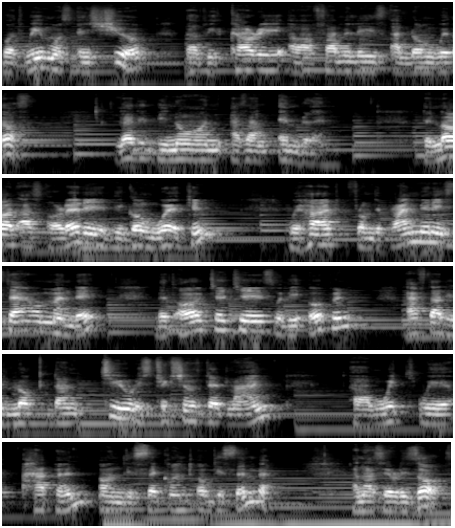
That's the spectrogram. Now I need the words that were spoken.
but we must ensure that we carry our families along with us. Let it be known as an emblem. The Lord has already begun working. We heard from the Prime Minister on Monday that all churches will be open after the lockdown 2 restrictions deadline, um, which will happen on the 2nd of December. And as a result,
